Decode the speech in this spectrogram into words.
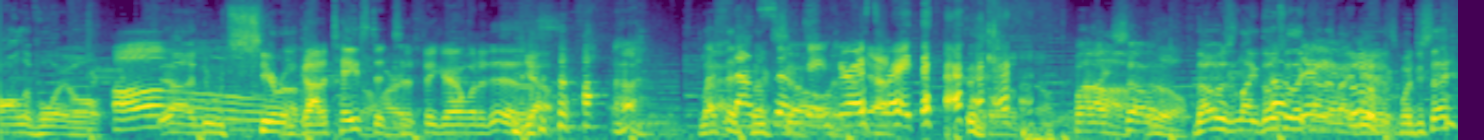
olive oil, uh, syrup. You gotta taste it to figure out what it is. yeah. Let that Sounds so so- dangerous yeah. right there. But like, so those like those Oh, are the kind of you go. ideas. What'd you say?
